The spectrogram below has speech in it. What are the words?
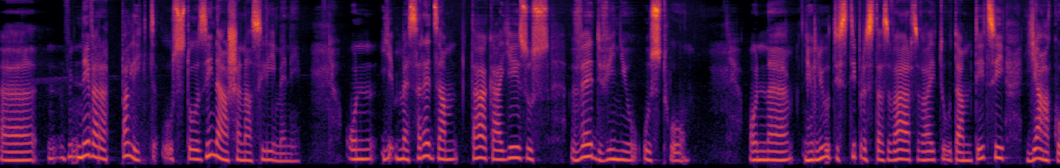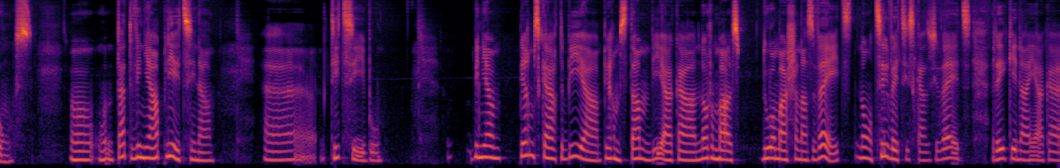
Uh, nevar palikt uz to zināšanas līmeni. Un mēs redzam tā, kā Jēzus uh, ved viņu uz to. Un uh, ir ļoti stiprs tas vārds, vai tu tam tici, jā, kungs. Uh, un tad viņa apliecina uh, ticību. Viņa pirmskārt bija, pirms tam bija kā normāls domāšanas veids, no nu, cilvēciskās veids, rēķināja, ka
